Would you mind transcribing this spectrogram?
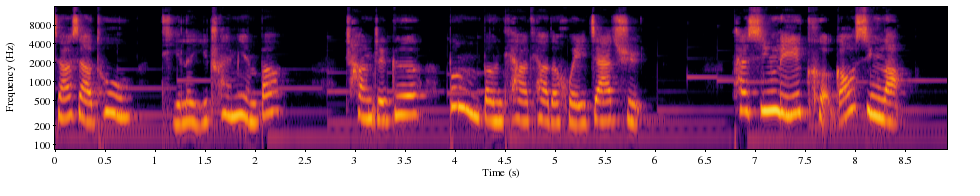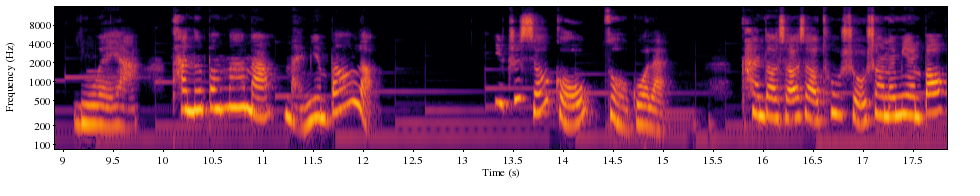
小小兔提了一串面包，唱着歌，蹦蹦跳跳的回家去。他心里可高兴了，因为呀，他能帮妈妈买面包了。一只小狗走过来，看到小小兔手上的面包，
